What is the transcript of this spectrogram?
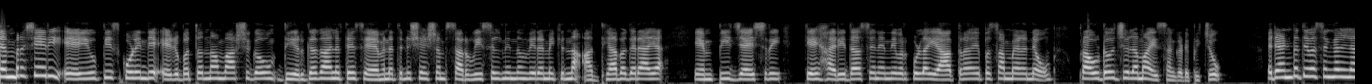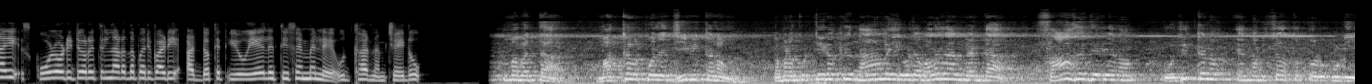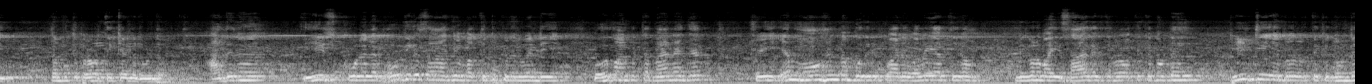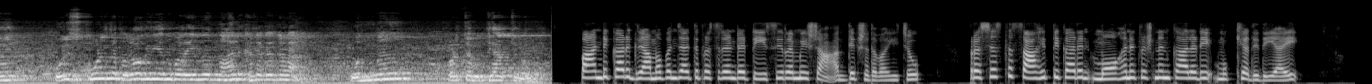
Chembrassery A U P സ്കൂളിന്റെ എഴുപത്തൊന്നാം വാർഷികവും ദീർഘകാലത്തെ സേവനത്തിനു ശേഷം സർവീസിൽ നിന്നും വിരമിക്കുന്ന അധ്യാപകരായ M P Jayasree K Haridasan എന്നിവർക്കുള്ള യാത്രയയപ്പ് സമ്മേളനവും പ്രൗഢോജ്വലമായി സംഘടിപ്പിച്ചു. രണ്ട് ദിവസങ്ങളിലായി സ്കൂൾ ഓഡിറ്റോറിയത്തിൽ നടന്ന പരിപാടി advocate U A Latheef M L A ഉദ്ഘാടനം ചെയ്തു. മക്കൾ പോലെ ജീവിക്കണം. നമ്മുടെ കുട്ടികൾക്ക് നാളെ ഇവിടെ വളരാൻ വേണ്ട സാഹചര്യം ഒരുക്കണം എന്ന വിശ്വാസത്തോടു കൂടി നമുക്ക് പ്രവർത്തിക്കേണ്ടതുണ്ട്. അതിന് ഈ സ്കൂളിലെ ഭൗതിക സാഹചര്യം വർദ്ധിപ്പിക്കുന്നതിന് വേണ്ടി ബഹുമാനപ്പെട്ട മാനേജർ ശ്രീ എം മോഹൻ നമ്പൂതിരിപ്പാട് വളരെയധികം നിങ്ങളുമായി സഹകരിച്ച് പ്രവർത്തിക്കുന്നുണ്ട് പി ടി എ പ്രവർത്തിക്കുന്നുണ്ട്. ഒരു സ്കൂളിന്റെ പുരോഗതി എന്ന് പറയുന്നത് നാല് ഘടകങ്ങളാണ്. ഒന്ന് ഇവിടുത്തെ വിദ്യാർത്ഥികൾ. പാണ്ടിക്കാട് ഗ്രാമപഞ്ചായത്ത് പ്രസിഡന്റ് ടി സി രമേശ അധ്യക്ഷത വഹിച്ചു. പ്രശസ്ത സാഹിത്യകാരൻ മോഹനകൃഷ്ണൻ കാലടി മുഖ്യാതിഥിയായി.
